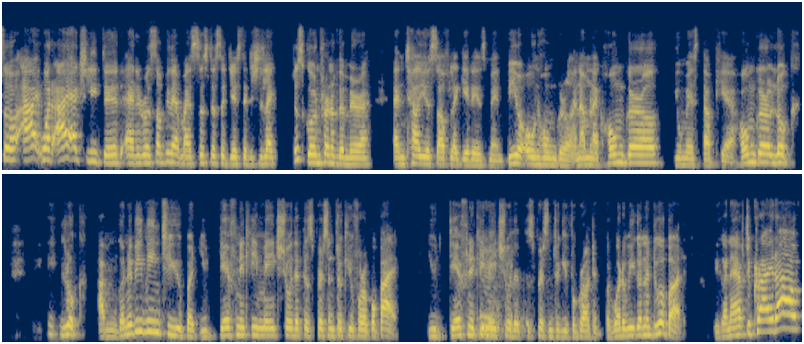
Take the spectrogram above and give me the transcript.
So I what I actually did, and it was something that my sister suggested. She's like, just go in front of the mirror and tell yourself like it is, man. Be your own homegirl. And I'm like, homegirl, you messed up here. Homegirl, look, look, I'm gonna be mean to you, but you definitely made sure that this person took you for a Popeye. You definitely mm. made sure that this person took you for granted. But what are we gonna do about it? We're gonna have to cry it out.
